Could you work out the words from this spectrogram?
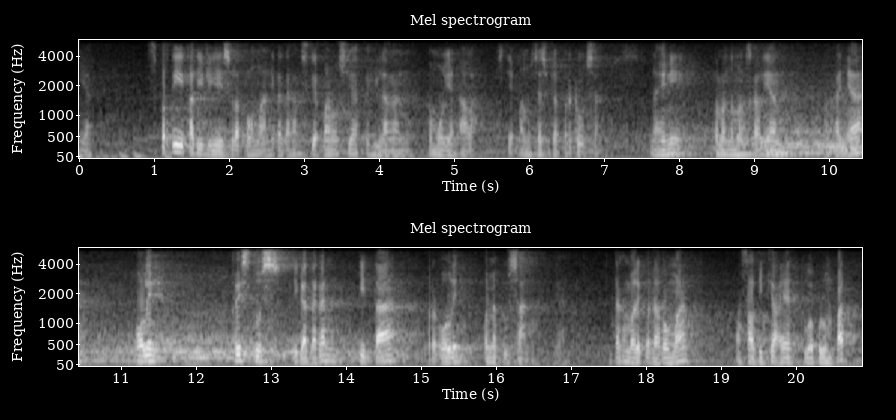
Ya. Seperti tadi di surat Roma dikatakan setiap manusia kehilangan kemuliaan Allah. Setiap manusia sudah berdosa. Nah, ini teman-teman sekalian, makanya oleh Kristus dikatakan kita beroleh penebusan ya. Kita kembali kepada Roma pasal 3 ayat 24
